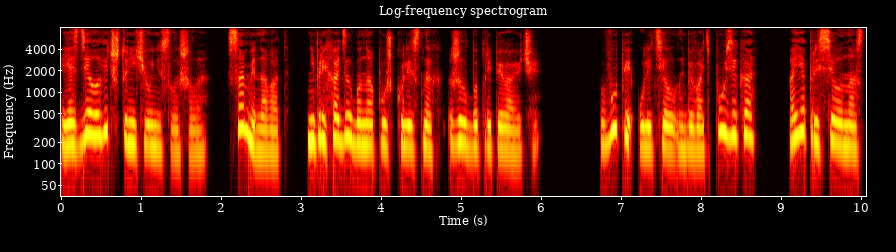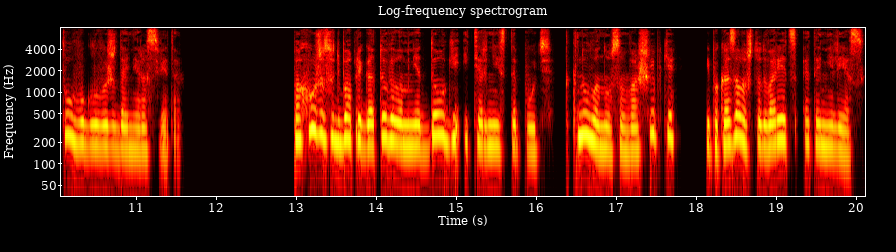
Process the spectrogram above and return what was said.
Я сделала вид, что ничего не слышала. Сам виноват. Не приходил бы на пушку лесных, жил бы припеваючи. Вупи улетел набивать пузика, а я присела на стул в углу в ожидании рассвета. Похоже, судьба приготовила мне долгий и тернистый путь, ткнула носом в ошибки и показала, что дворец — это не лес.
